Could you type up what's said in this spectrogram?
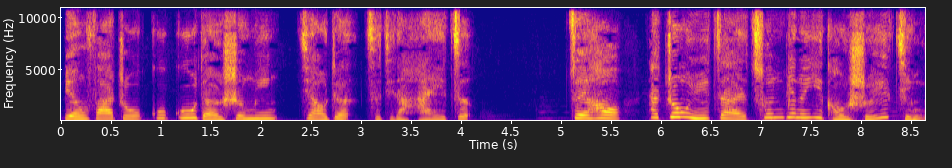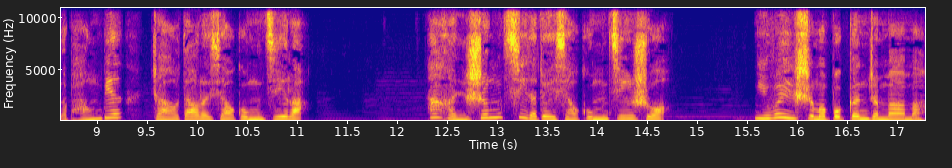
边发出咕咕的声音，叫着自己的孩子。最后，他终于在村边的一口水井的旁边找到了小公鸡了。他很生气地对小公鸡说：“你为什么不跟着妈妈？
